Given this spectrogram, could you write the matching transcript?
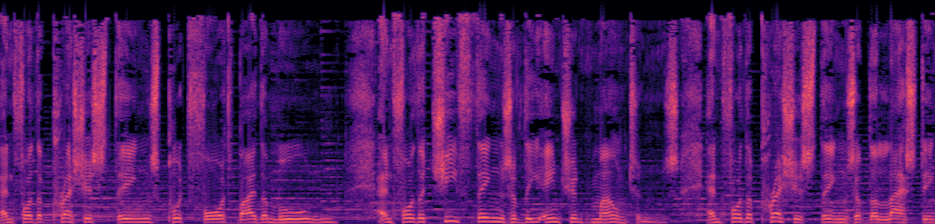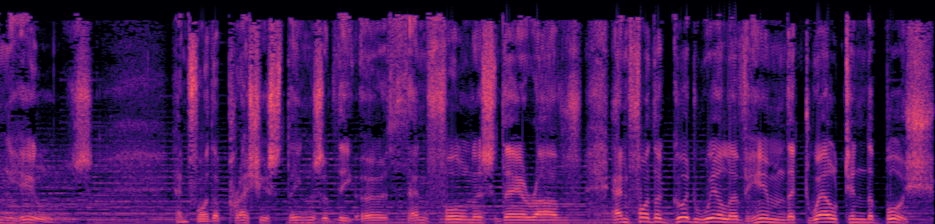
and for the precious things put forth by the moon, and for the chief things of the ancient mountains, and for the precious things of the lasting hills, and for the precious things of the earth and fullness thereof, and for the good will of him that dwelt in the bush,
